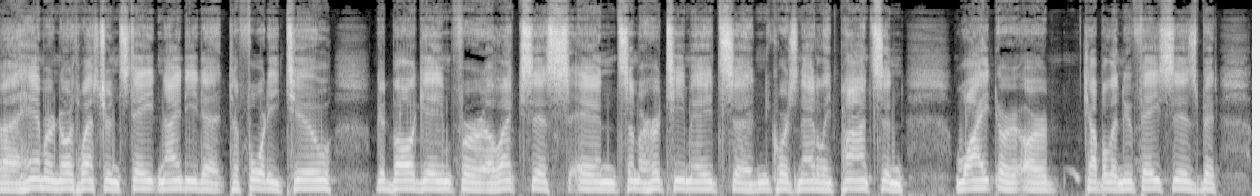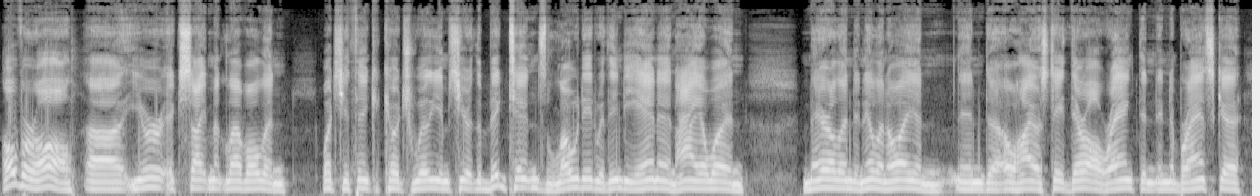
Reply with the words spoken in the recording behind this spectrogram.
uh, hammer Northwestern State 90 to, to 42. Good ball game for Alexis and some of her teammates. Uh, of course, Natalie Potts and White are, are a couple of new faces. But overall, uh, your excitement level and what you think of Coach Williams here. The Big Ten's loaded with Indiana and Iowa and Maryland and Illinois and, and uh, Ohio State. They're all ranked, and, and Nebraska –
